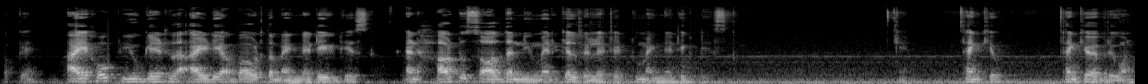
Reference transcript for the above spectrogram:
Okay. I hope you get the idea about the magnetic disk and how to solve the numerical related to magnetic disk. Okay. Thank you. Thank you everyone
